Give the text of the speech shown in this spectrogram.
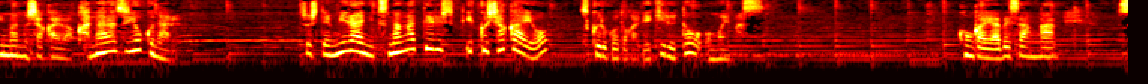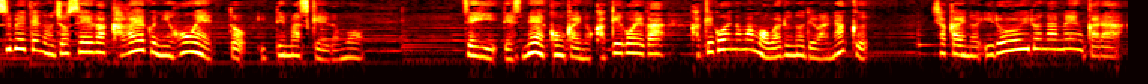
今の社会は必ず良くなる。そして未来につながっていく社会を作ることができると思います。今回安倍さんが全ての女性が輝く日本へと言っていますけれどもぜひですね今回の掛け声が掛け声のまま終わるのではなく社会のいろいろな面から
